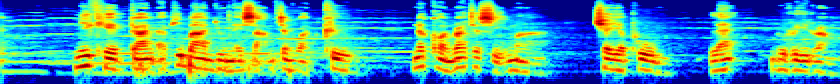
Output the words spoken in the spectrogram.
ก มีเขตการอภิบาลอยู่ในสามจังหวัดคือ นครราชสีมา ชัยภูมิ และบุรีรัมย์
